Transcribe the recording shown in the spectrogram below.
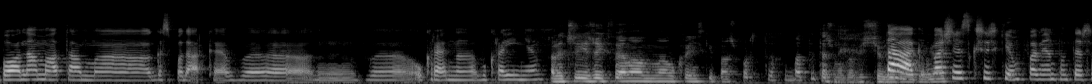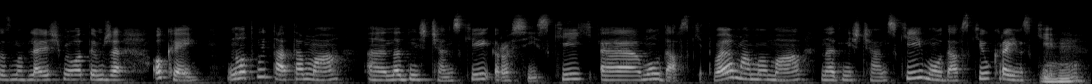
bo ona ma tam e, gospodarkę w, w, w Ukrainie. Ale czy jeżeli Twoja mama ma ukraiński paszport, to chyba Ty też mogłabyś się u niego Tak, ubiegać? właśnie z Krzyżkiem pamiętam też rozmawialiśmy o tym, że okej, no twój tata ma e, naddnieściański, rosyjski, e, mołdawski. Twoja mama ma naddnieściański, mołdawski, ukraiński. Mhm. T-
